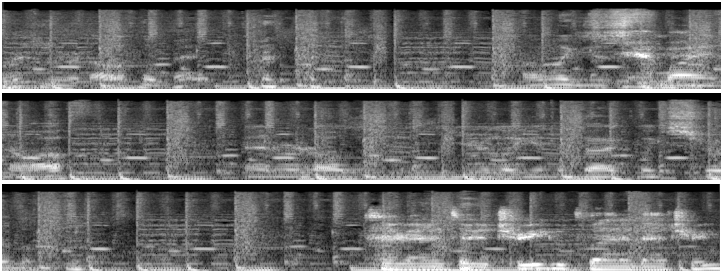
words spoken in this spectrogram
where's Ronaldo, man? I'm like just Yeah, man. flying off, and Ronaldo, you're like in the back, like struggling. I ran into a tree. Who planted that tree?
